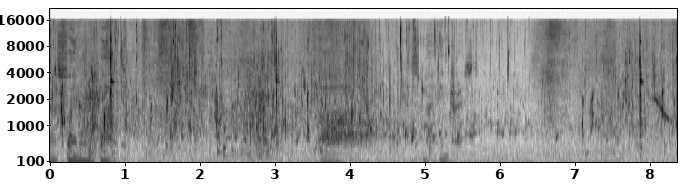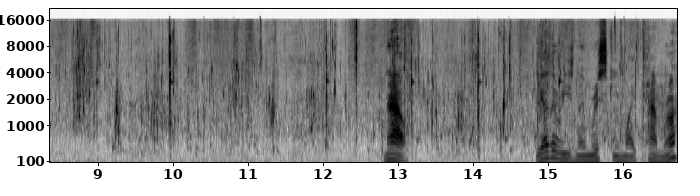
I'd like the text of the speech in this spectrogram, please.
Let's find on the back. Ah, now, the other reason I'm risking my camera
